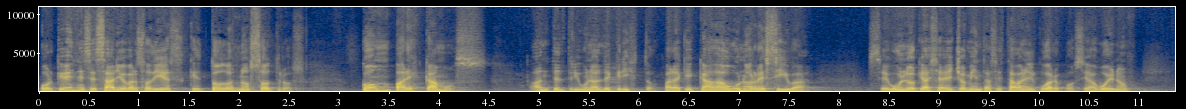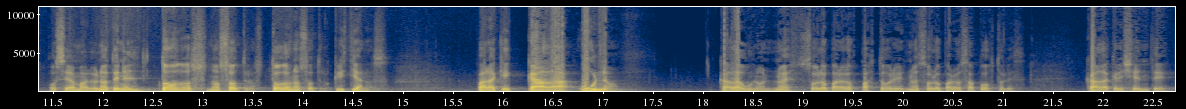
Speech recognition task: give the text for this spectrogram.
porque es necesario, verso 10, que todos nosotros comparezcamos ante el tribunal de Cristo, para que cada uno reciba según lo que haya hecho mientras estaba en el cuerpo, sea bueno o sea malo. Noten el todos nosotros, todos nosotros, cristianos, para que cada uno, cada uno, no es solo para los pastores, no es solo para los apóstoles, cada creyente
